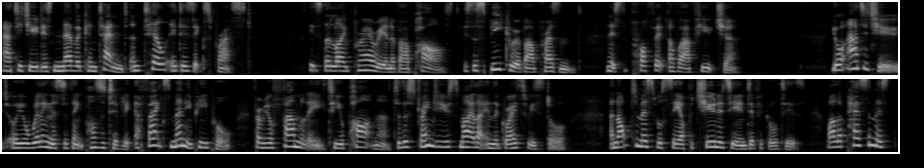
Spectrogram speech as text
Attitude is never content until it is expressed. It's the librarian of our past, it's the speaker of our present, and it's the prophet of our future. Your attitude or your willingness to think positively affects many people, from your family to your partner to the stranger you smile at in the grocery store an optimist will see opportunity in difficulties, while a pessimist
